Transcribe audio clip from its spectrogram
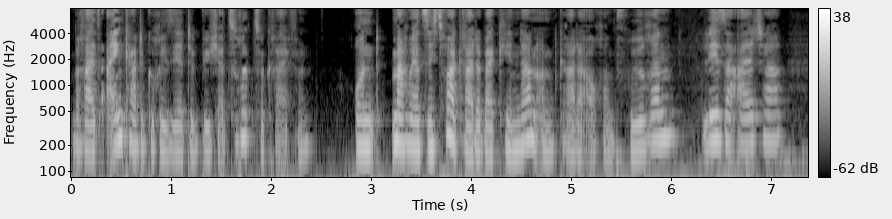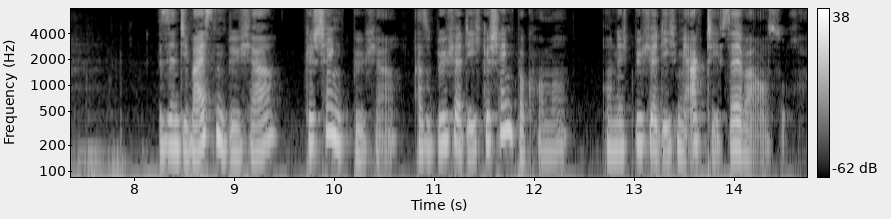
bereits einkategorisierte Bücher zurückzugreifen. Und machen wir jetzt nichts vor, gerade bei Kindern und gerade auch im früheren Lesealter sind die meisten Bücher Geschenkbücher, also Bücher, die ich geschenkt bekomme und nicht Bücher, die ich mir aktiv selber aussuche.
